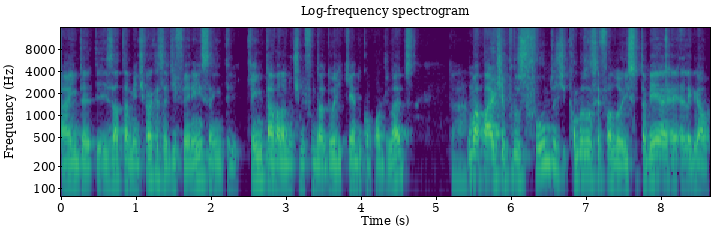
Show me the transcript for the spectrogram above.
ainda exatamente qual é essa diferença entre quem estava lá no time fundador e quem é do Compound Labs. Tá. Uma parte para os fundos, de, como você falou, isso também é, é legal.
